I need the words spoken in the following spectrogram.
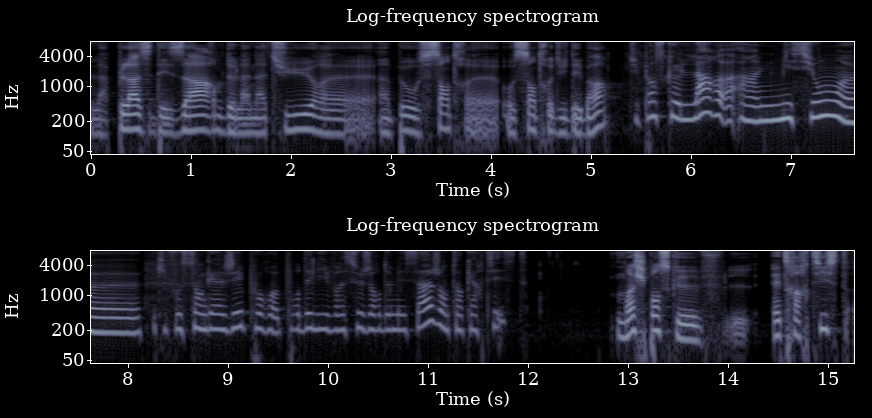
la place des arbres, de la nature, un peu au centre, au centre du débat. Tu penses que l'art a une mission qu'il faut s'engager pour, pour délivrer ce genre de message en tant qu'artiste? Moi, je pense que être artiste,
